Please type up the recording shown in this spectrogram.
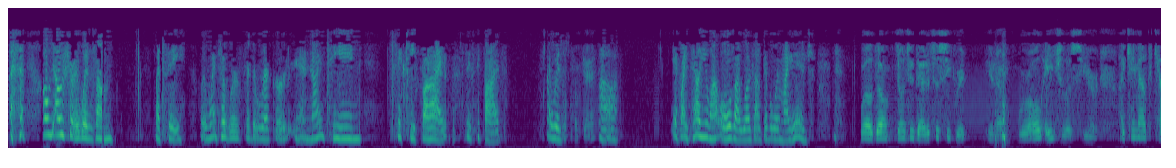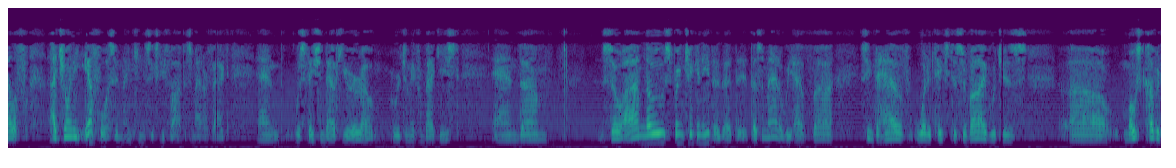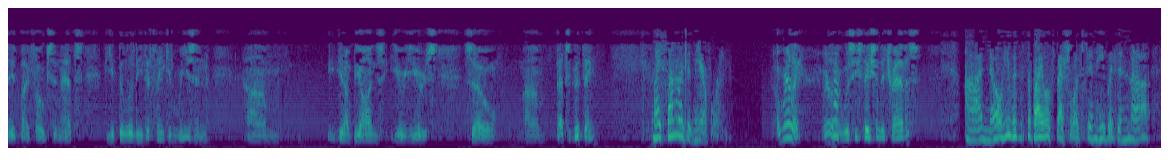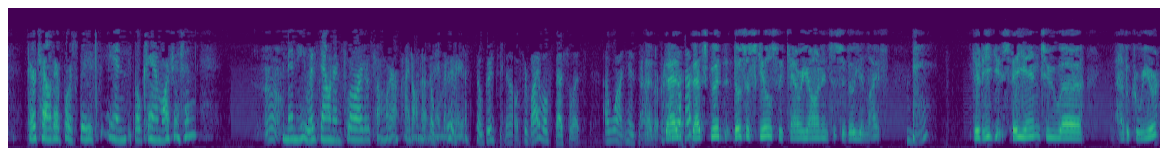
oh, oh, sure. It was. Um, let's see. I went to work for the record in 1965. 65. I was. Okay. Uh, if I tell you how old I was, I'll give away my age. Well, don't don't do that. It's a secret. You know, we're all ageless here. I came out to California. I joined the Air Force in 1965, as a matter of fact, and was stationed out here, uh, originally from back east. And um, so I'm no spring chicken either. That it doesn't matter. We have uh, seem to have what it takes to survive, which is uh, most coveted by folks, and that's the ability to think and reason. Um, you know, beyond your years. So um, that's a good thing. My son was in the Air Force. Oh, really? Really? Yeah. Was he stationed at Travis? Uh, no, he was a survival specialist, and he was in uh, Fairchild Air Force Base in Spokane, Washington. Oh. And then he was down in Florida somewhere. I don't know the So name of the good. base. So good to know. Survival specialist. I want his Uh, number. that that's good. Those are skills that carry on into civilian life. Mhm. Did he get, stay in to uh, have a career?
